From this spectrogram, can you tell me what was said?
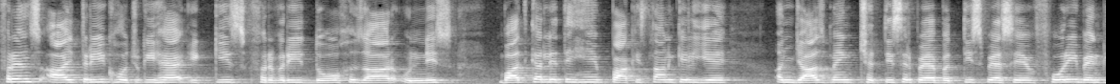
فرینڈز، آج تاریخ ہو چکی ہے اکیس فروری دو ہزار انیس۔ بات کر لیتے ہیں۔ پاکستان کے لیے انجاز بینک چھتیس روپے بتیس پیسے، فوری بینک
